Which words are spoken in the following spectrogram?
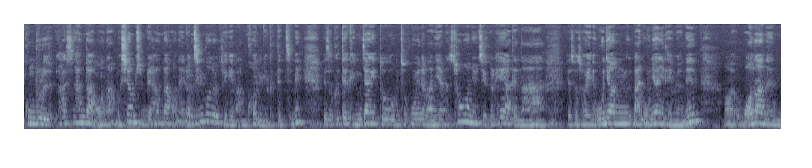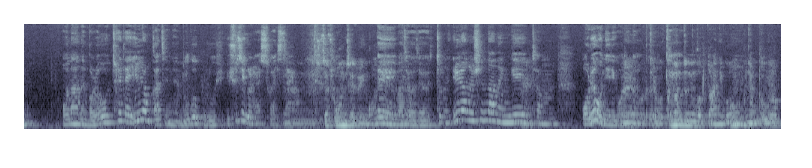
공부를 하신 한다거나 뭐 시험 준비를 한다거나 이런 네. 친구들 되게 많거든요. 그때쯤에. 그래서 그때 굉장히 또 엄청 고민을 많이 하면서 청원휴직을 해야 되나. 음. 그래서 저희는 5년 만 5년이 되면은 어, 원하는 원하는 걸로 최대 1년까지는 무급으로 휴- 휴직을 할 수가 있어요. 음, 진짜 좋은 제도인 것 같아요. 네, 맞아요, 맞아요. 좀 1년을 쉰다는 게 네. 참 어려운 네, 일이거든요. 뭐 이렇게 뭐 그렇게. 그만두는 것도 아니고 음. 그냥 무급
